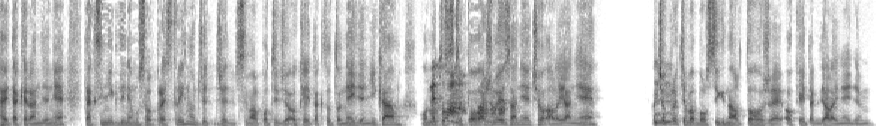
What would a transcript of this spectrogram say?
hej, také randenie, tak si nikdy nemusel prestrihnúť, že, že si mal pocit, že OK, tak toto nejde nikam, ono to, to síce považuje áno. za niečo, ale ja nie. A čo mm-hmm. pre teba bol signál toho, že OK, tak ďalej nejdem?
